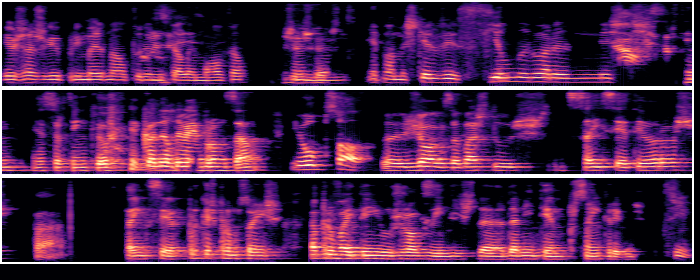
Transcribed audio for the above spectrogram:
Eu já joguei o primeiro na altura no telemóvel. Já e- jogaste. Epá, mas quero ver se ele agora nestes. Sim, é certinho que eu, quando ele estiver em promoção, eu, pessoal, eh, jogos abaixo dos 6, 7 euros, pá, tem que ser, porque as promoções aproveitem os jogos indies da, da Nintendo, porque são incríveis. Sim,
